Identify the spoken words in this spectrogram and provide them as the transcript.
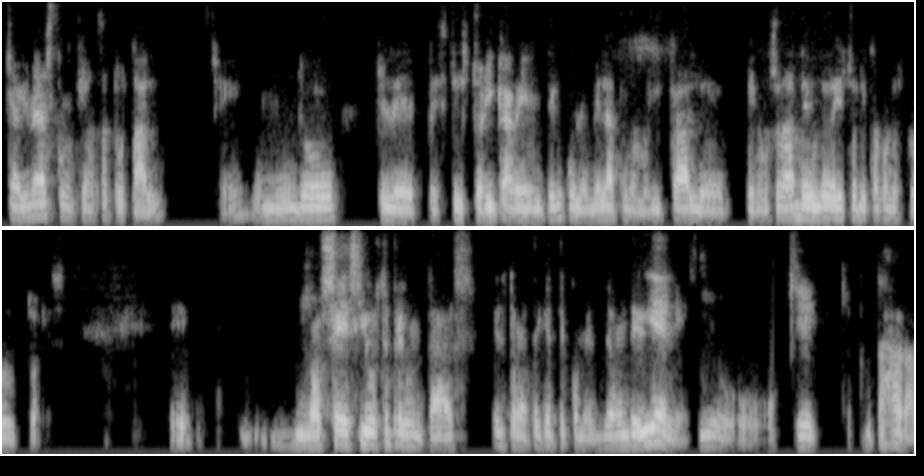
que hay una desconfianza total, ¿sí? un mundo que, le, pues, que históricamente en Colombia y Latinoamérica le, tenemos una deuda histórica con los productores. Eh, no sé si vos te preguntas el tomate que te comes, de dónde viene, o, qué, qué, putas habrá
